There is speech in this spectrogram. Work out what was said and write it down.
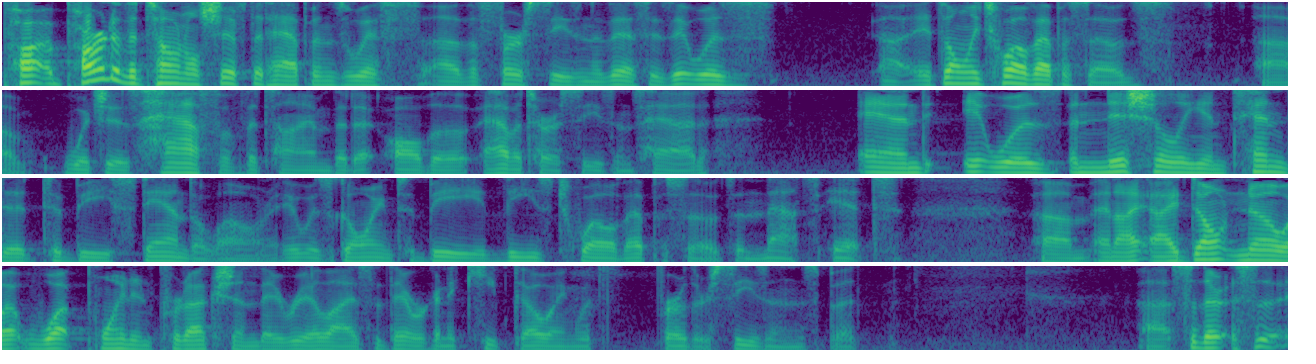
par- part of the tonal shift that happens with uh, the first season of this is it was uh, it's only 12 episodes, uh, which is half of the time that all the Avatar seasons had. And it was initially intended to be standalone. It was going to be these 12 episodes, and that's it. Um, and I, I, don't know at what point in production they realized that they were going to keep going with further seasons, but uh, so, there, so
